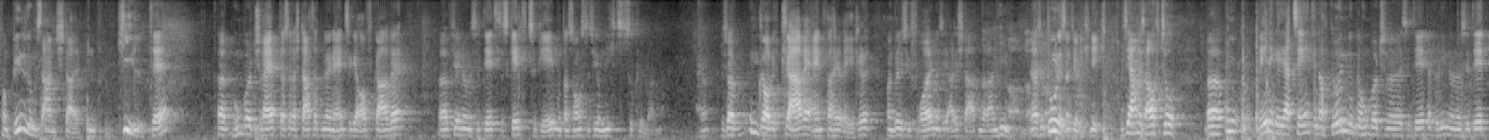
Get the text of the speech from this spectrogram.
von Bildungsanstalten hielte. Äh, Humboldt schreibt, also der Staat hat nur eine einzige Aufgabe, äh, für eine Universität das Geld zu geben und ansonsten sich um nichts zu kümmern. Das ist eine unglaublich klare, einfache Regel. Man würde sich freuen, wenn sich alle Staaten daran hielten. Ja, sie tun es natürlich nicht. Und sie haben es auch so äh, wenige Jahrzehnte nach Gründung der Humboldtschen Universität, der Berliner Universität,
